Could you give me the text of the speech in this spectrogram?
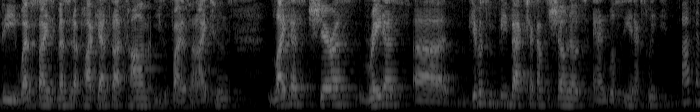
The website is messituppodcast.com. You can find us on iTunes. Like us, share us, rate us, uh, give us some feedback, check out the show notes, and we'll see you next week. Awesome.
